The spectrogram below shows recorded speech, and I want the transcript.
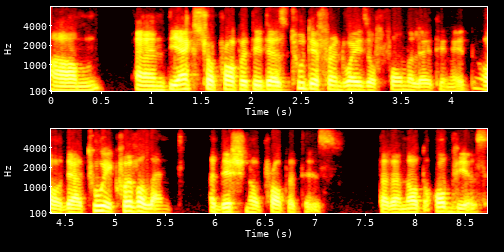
Um, and the extra property, there's two different ways of formulating it, or there are two equivalent additional properties that are not obvious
